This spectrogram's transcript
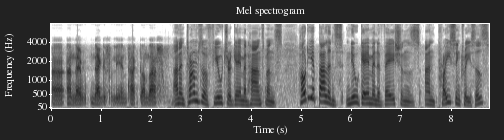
Uh, and ne- negatively impact on that. And in terms of future game enhancements, how do you balance new game innovations and price increases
